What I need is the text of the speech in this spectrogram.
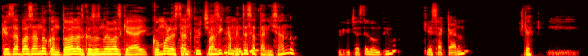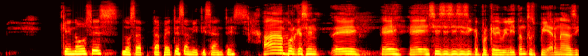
¿Qué está pasando con todas las cosas nuevas que hay? ¿Cómo lo están ¿Escuchaste básicamente lo satanizando? ¿Escuchaste lo último? Que sacaron. ¿Qué? que no uses los ap- tapetes sanitizantes. Ah, porque se... Eh, eh, eh, sí, sí, sí, sí, sí, que porque debilitan tus piernas y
